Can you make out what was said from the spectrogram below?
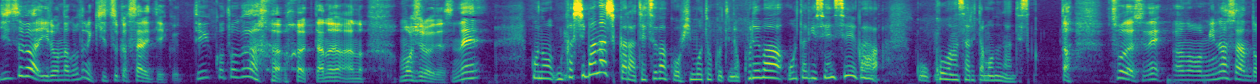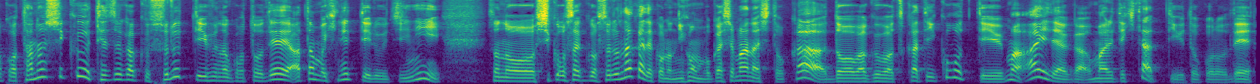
実はいろんなことに気づかされていくっていうことが あの面白いですね。この昔話から哲学を紐解くというのはこれは大竹先生がこう考案されたものなんですか？あそうですねあの皆さんとこう楽しく哲学するっていうふうなことで頭をひねっているうちにその試行錯誤する中でこの日本昔話とか童話具話を使っていこうっていう、まあ、アイデアが生まれてきたっていうところで、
